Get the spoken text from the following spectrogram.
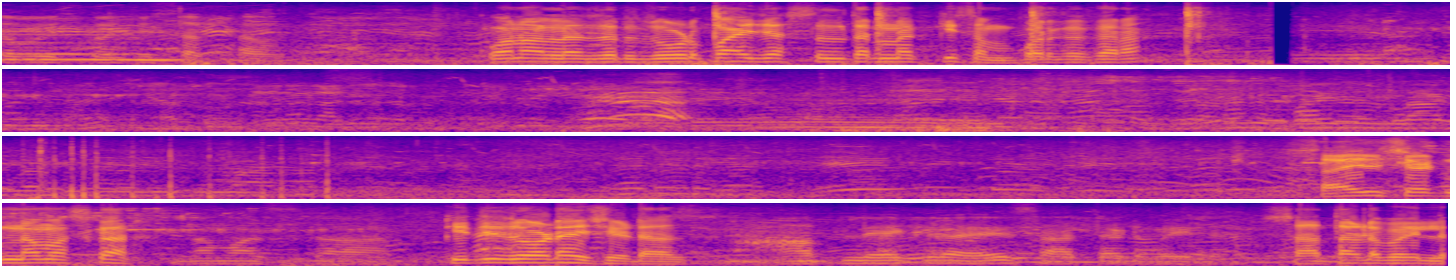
सव्वीस पंचवीस सत्तावन्न. कोणाला जर जोड पाहिजे असेल तर नक्की संपर्क करा. साहिल शेठ नमस्कार. नमस्कार. किती जोड आहे शेठ आज? आपल्या इकडे आहे सात आठ बैल. सात आठ बैल?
